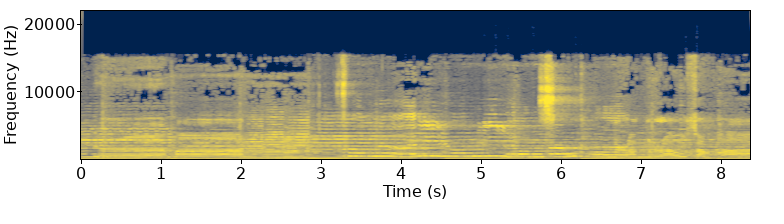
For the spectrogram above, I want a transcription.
ดเดิมมันฟังเหนือนิยมนิยมสำคัญรักเราสัมพันยึธ์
